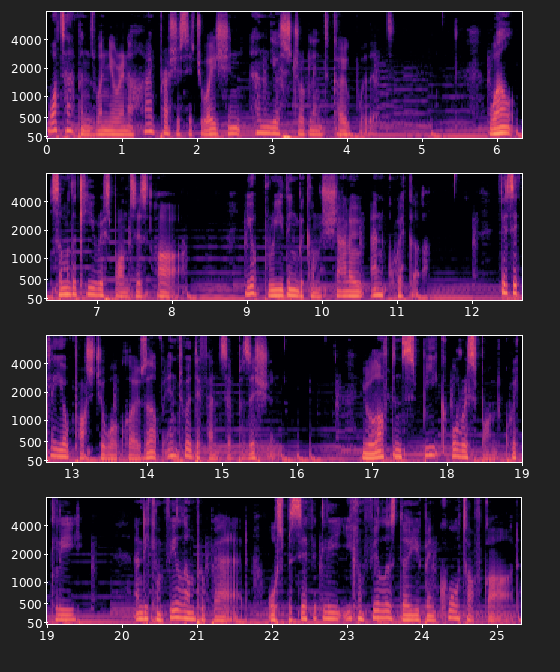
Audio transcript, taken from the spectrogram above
what happens when you're in a high pressure situation and you're struggling to cope with it? Well, some of the key responses are your breathing becomes shallow and quicker Physically your posture will close up into a defensive position. You will often speak or respond quickly, and you can feel unprepared or specifically you can feel as though you've been caught off guard.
